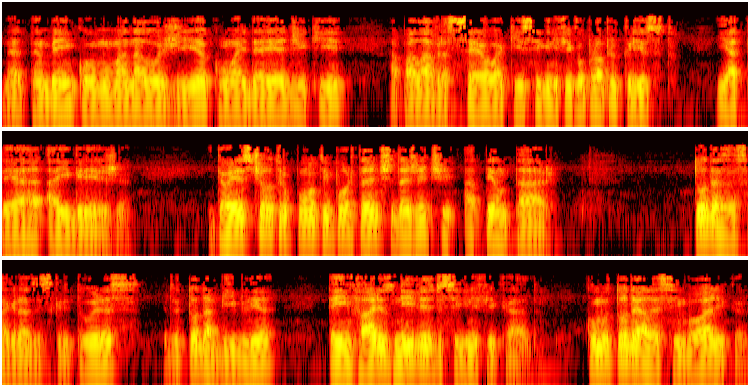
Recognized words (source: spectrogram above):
né? também como uma analogia com a ideia de que a palavra céu aqui significa o próprio Cristo e a terra a igreja. Então este é outro ponto importante da gente atentar. Todas as Sagradas Escrituras, quer dizer, toda a Bíblia, tem vários níveis de significado. Como toda ela é simbólica,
